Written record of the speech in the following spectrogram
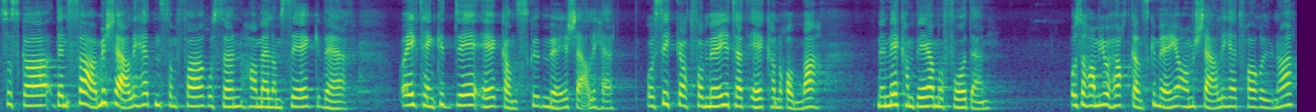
så skal den samme kjærligheten som far og sønn har mellom seg, være. Og jeg tenker Det er ganske mye kjærlighet, og sikkert for mye til at jeg kan romme men vi kan be om å få den. Og så har vi jo hørt ganske mye om kjærlighet fra Runar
